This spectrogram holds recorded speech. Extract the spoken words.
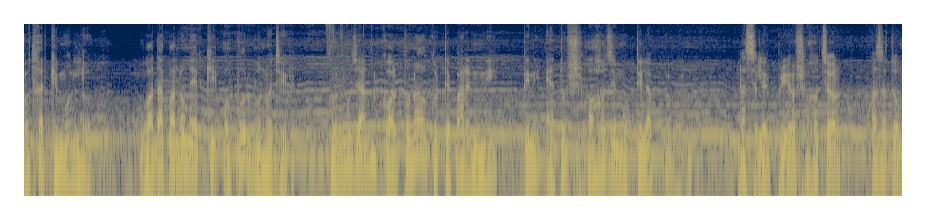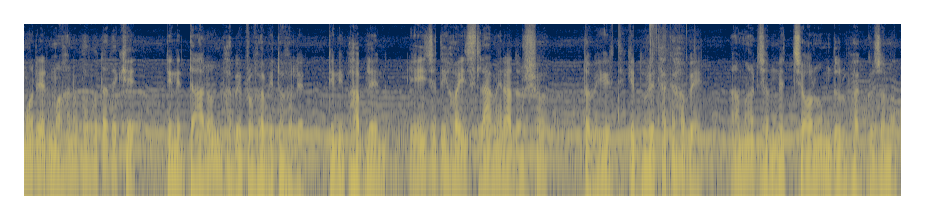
কথার কি মূল্য? ওয়াদা পালনের কি অপূর্ব নজির? হরমুজান কল্পনাও করতে পারেননি তিনি এত সহজে মুক্তি লাভ করবেন। রাসেলের প্রিয় সহচর হজরত ওমরের মহানুভবতা দেখে তিনি দারুণভাবে প্রভাবিত হলেন। তিনি ভাবলেন, এই যদি হয় ইসলামের আদর্শ, তবে এর থেকে দূরে থাকা হবে আমার জন্য চরম দুর্ভাগ্যজনক।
